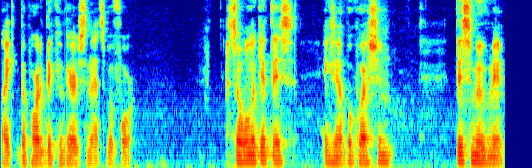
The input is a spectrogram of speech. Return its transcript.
like the part of the comparison that's before. So we'll look at this example question. This movement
